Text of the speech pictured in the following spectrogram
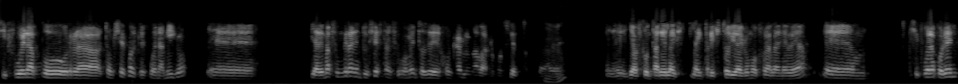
Si fuera por uh, Tom Shepard, que es buen amigo, eh, y además un gran entusiasta en su momento de Juan Carlos Navarro, por cierto. Uh -huh. eh, ya os contaré la, la, intrahistoria de cómo fue la NBA. Eh, si fuera por él,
